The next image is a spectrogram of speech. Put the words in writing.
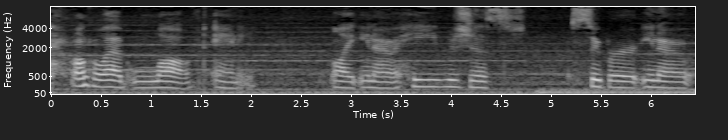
Uncle Eb loved Annie. Like, you know, he was just super, you know,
